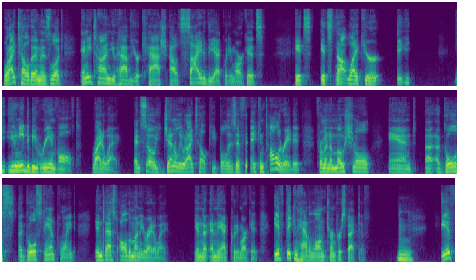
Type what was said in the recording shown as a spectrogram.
what I tell them is look, anytime you have your cash outside of the equity markets, it's it's not like you're it, you need to be re-involved right away. And so generally what I tell people is if they can tolerate it from an emotional and a, a goal a goal standpoint, invest all the money right away in the in the equity market if they can have a long-term perspective. Mm. If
